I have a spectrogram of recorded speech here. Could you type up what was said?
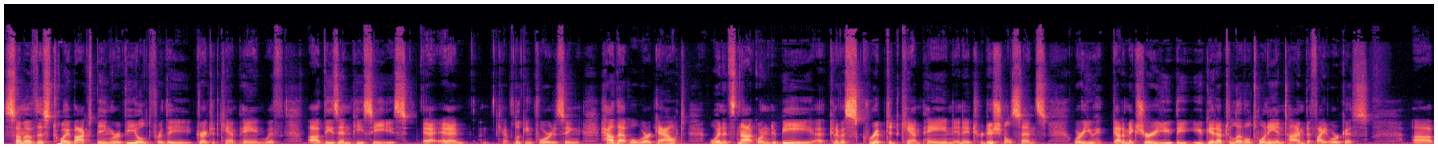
some of this toy box being revealed for the directed campaign with uh, these NPCs. And, I, and I'm I'm kind of looking forward to seeing how that will work out when it's not going to be a, kind of a scripted campaign in a traditional sense where you got to make sure you, you get up to level 20 in time to fight Orcus. Uh,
